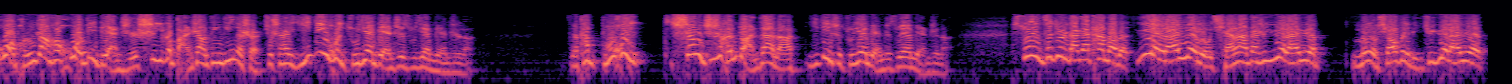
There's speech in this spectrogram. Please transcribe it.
货膨胀和货币贬值是一个板上钉钉的事儿，就是它一定会逐渐贬值，逐渐贬值的。那它不会升值是很短暂的啊，一定是逐渐贬值、逐渐贬值的。所以这就是大家看到的，越来越有钱了，但是越来越没有消费力，就越来越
